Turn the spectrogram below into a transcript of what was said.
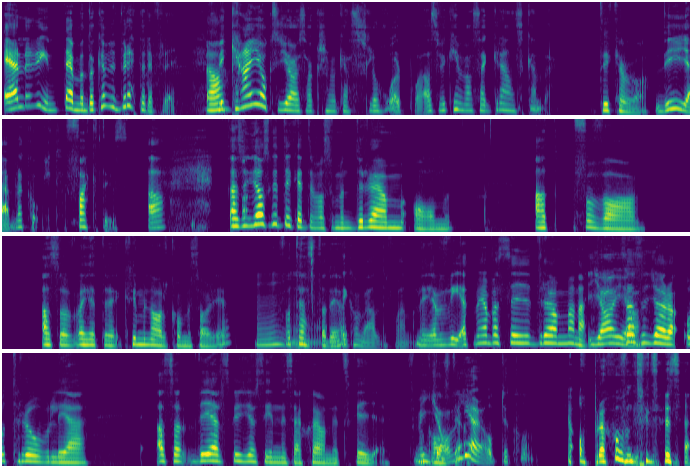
Eller inte, men då kan vi berätta det för dig. Ja, Vi kan ju också göra saker som vi kan slå hål på. Alltså vi kan ju vara så granskande. Det kan vi vara, Det är jävla coolt. faktiskt. Ja. Alltså, jag skulle tycka att det var som en dröm om att få vara alltså, vad heter det, kriminalkommissarie. Mm. Få testa det. Det kommer vi aldrig få, Anna. Nej, jag vet, men jag bara säger drömmarna. Ja, ja. Sen så göra otroliga... Alltså, vi älskar att ge oss in i så här skönhetsgrejer. men jag vill göra obduktion. Ja, Operation tyckte du.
